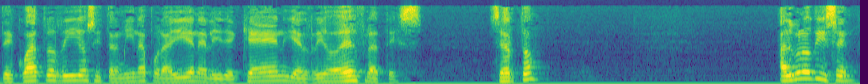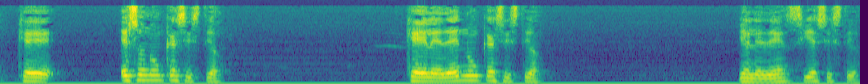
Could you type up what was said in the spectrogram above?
de cuatro ríos y termina por ahí en el Idequén y el río Éfrates. ¿Cierto? Algunos dicen que eso nunca existió, que el Edén nunca existió. Y el Edén sí existió.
